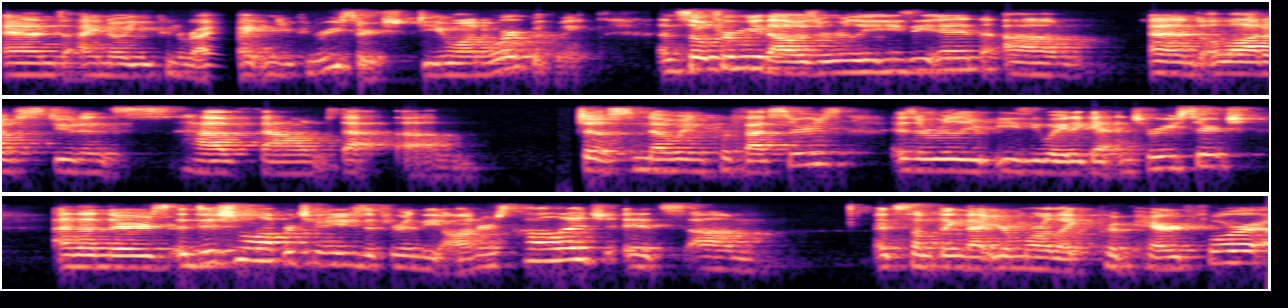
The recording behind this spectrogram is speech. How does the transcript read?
and I know you can write and you can research. Do you want to work with me? And so for me, that was a really easy in. Um, and a lot of students have found that um, just knowing professors is a really easy way to get into research. And then there's additional opportunities if you're in the honors college. It's um, it's something that you're more like prepared for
